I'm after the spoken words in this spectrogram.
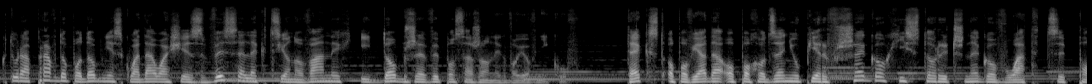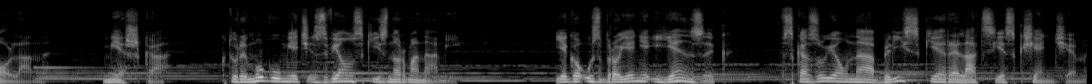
która prawdopodobnie składała się z wyselekcjonowanych i dobrze wyposażonych wojowników. Tekst opowiada o pochodzeniu pierwszego historycznego władcy Polan, Mieszka, który mógł mieć związki z Normanami. Jego uzbrojenie i język wskazują na bliskie relacje z księciem.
